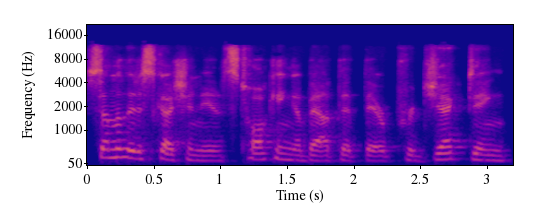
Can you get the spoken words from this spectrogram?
some of the discussion is talking about that they're projecting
